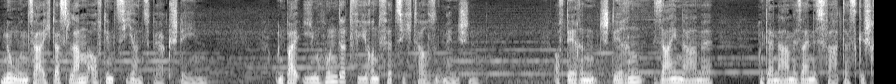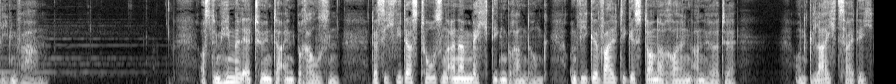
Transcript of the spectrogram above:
Nun sah ich das Lamm auf dem Zionsberg stehen und bei ihm 144.000 Menschen, auf deren Stirn sein Name und der Name seines Vaters geschrieben waren. Aus dem Himmel ertönte ein Brausen, das sich wie das Tosen einer mächtigen Brandung und wie gewaltiges Donnerrollen anhörte und gleichzeitig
